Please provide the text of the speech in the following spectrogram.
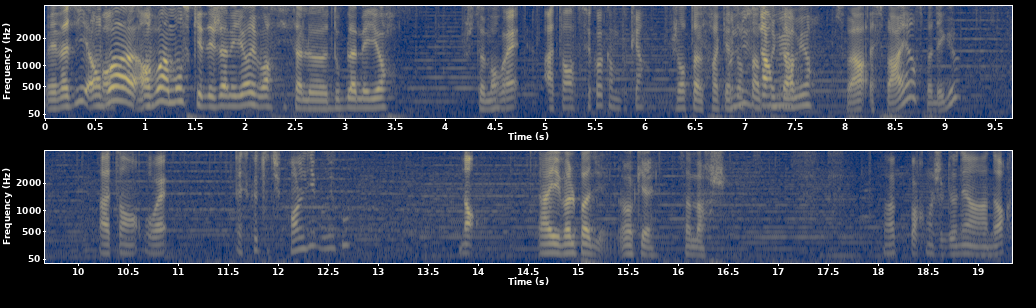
Mais vas-y, envoie, envoie un monstre qui est déjà amélioré, voir si ça le double améliore. Justement. Ouais, attends, c'est quoi comme bouquin? Genre t'as le fracasseur, c'est un truc d'armure. C'est pas, pas rien, c'est pas dégueu. Attends, ouais. Est-ce que toi, tu prends le livre du coup? Ah, ils veulent pas du... Ok, ça marche. Hop, par contre, je vais le donner à un orc.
